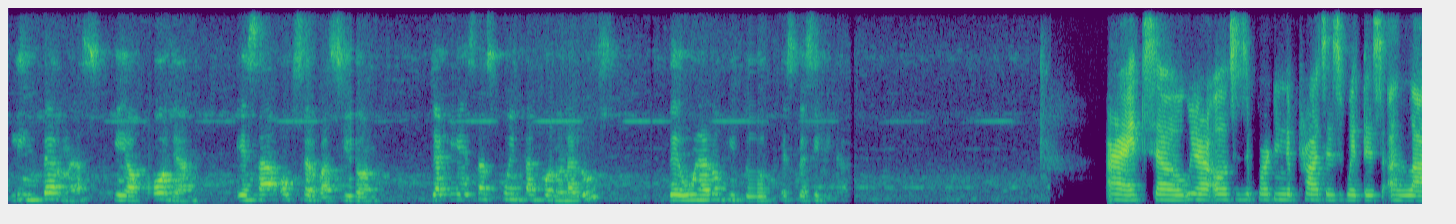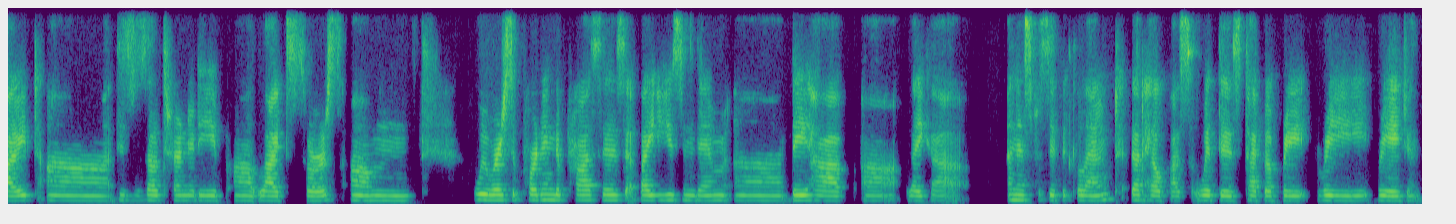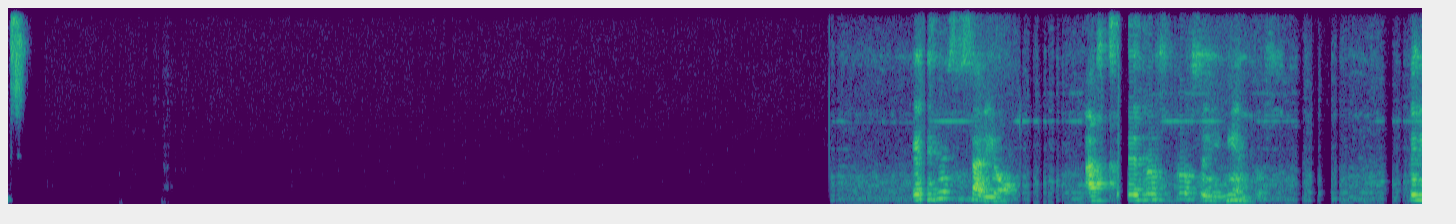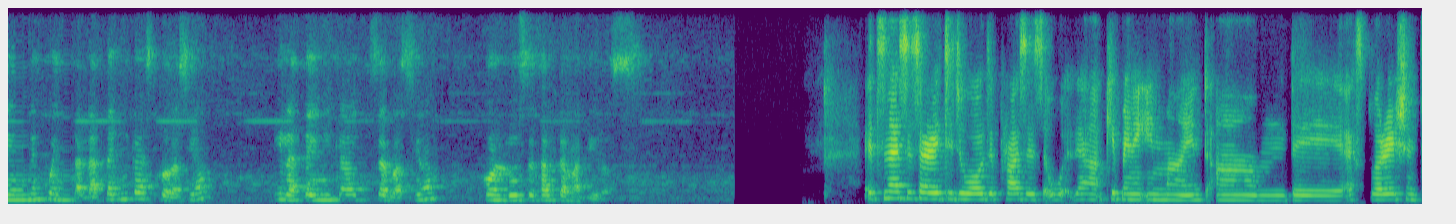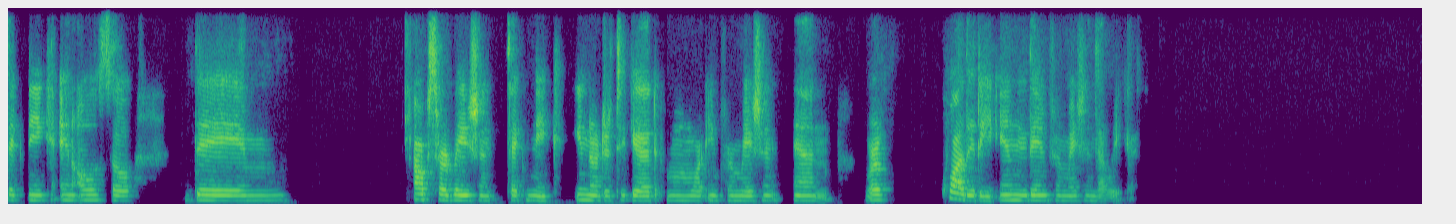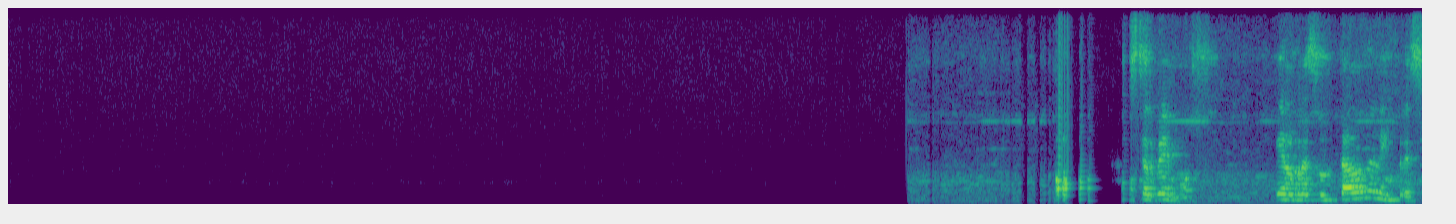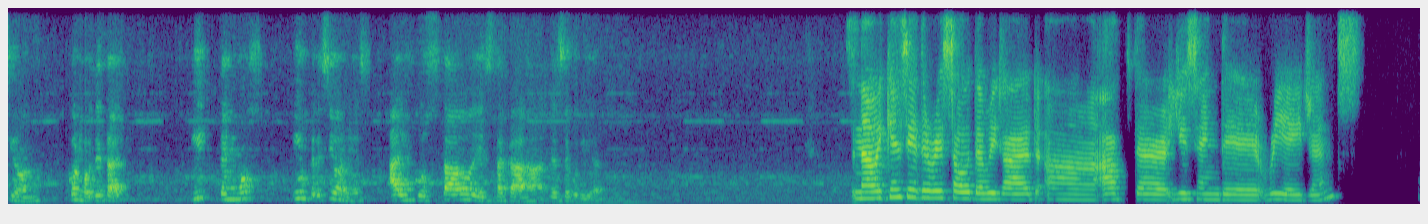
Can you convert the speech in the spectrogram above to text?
linternas que apoyan esa observación, ya que estas cuentan con una luz de una longitud específica. All right, so we are also supporting the process with this uh, light. Uh, this is alternative uh, light source. Um, we were supporting the process by using them. Uh, they have uh, like a, a specific length that help us with this type of re, re, reagents. Es necesario hacer los procedimientos teniendo en cuenta la técnica de exploración y la técnica de observación con luces alternativas. It's necessary to do all the process uh, keeping in mind um, the exploration technique and also the um, observation technique in order to get more information and more quality in the information that we get. Observemos el resultado de la impresión con detalle. Y tenemos impresiones al costado de esta caja de seguridad. So now we can see the result that we got uh, after using the reagents.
